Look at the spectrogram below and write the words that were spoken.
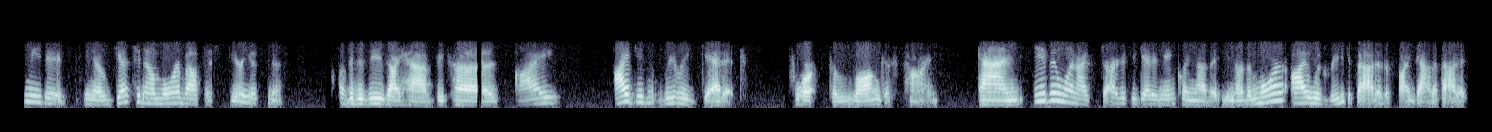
me to, you know, get to know more about the seriousness of the disease I have because I I didn't really get it for the longest time. And even when I started to get an inkling of it, you know, the more I would read about it or find out about it,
